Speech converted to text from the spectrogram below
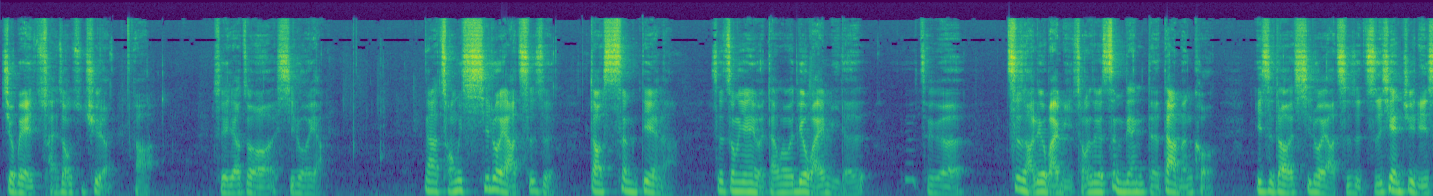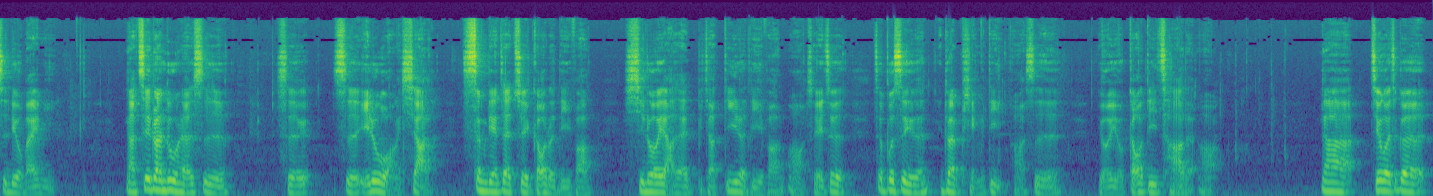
就被传送出去了啊，所以叫做西罗亚。那从西罗亚池子到圣殿啊，这中间有大概六百米的这个，至少六百米，从这个圣殿的大门口一直到西罗亚池子，直线距离是六百米。那这段路呢是。是是一路往下了，圣殿在最高的地方，西罗亚在比较低的地方啊，所以这这不是一个一段平地啊，是有有高低差的啊。那结果这个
